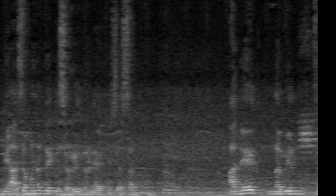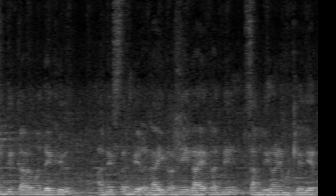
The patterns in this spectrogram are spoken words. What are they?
मी असं म्हणत नाही की सगळी गाणी अशी असतात म्हणून. अनेक नवीन संगीतकारांमध्ये देखील अनेक संगीत गायिकांनी गायकांनी चांगली गाणी म्हटलेली आहेत.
